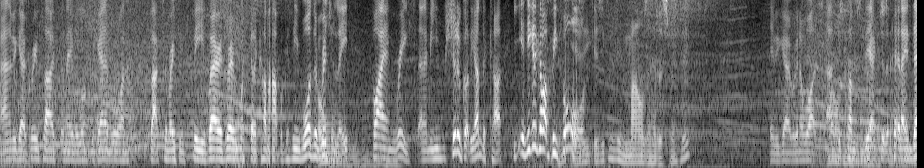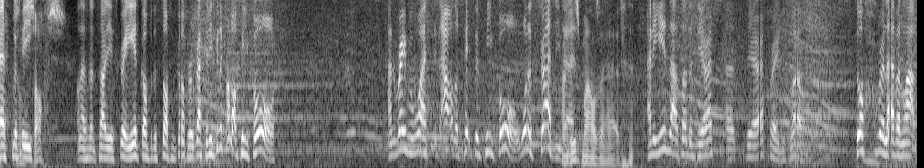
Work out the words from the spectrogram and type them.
And we go green flags and enabled once again. Everyone back to racing speed. Where is Raven West going to come out? Because he was Oh. originally defying Reese. And I mean, he should have got the undercut. Is he going to come up P4? Is he, is he going to be miles ahead of Smithy? Here we go. We're going to watch as he comes to the exit of the pit lane. There's He's on Smithy on the left-hand side of your screen. He has gone for the soft. He's gone for aggressive. He's going to come up P4. And Raven West is out of the pits of P4. What a strategy there. And is miles ahead. And he is outside the DRS uh, DRS range as well. Stuff for 11 laps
